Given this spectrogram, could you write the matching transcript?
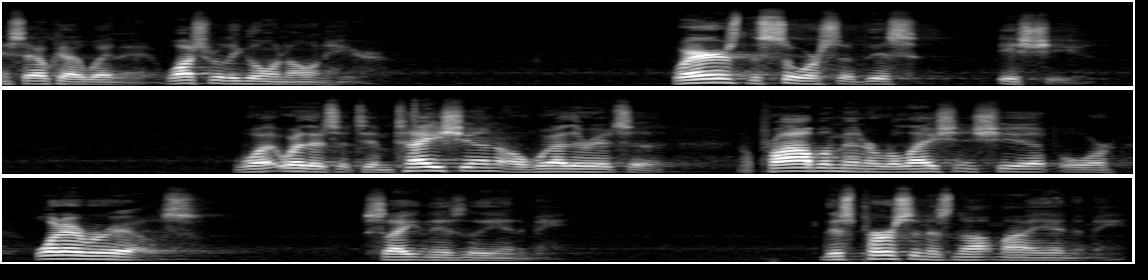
and say, okay, wait a minute. What's really going on here? Where's the source of this issue? Whether it's a temptation or whether it's a, a problem in a relationship or whatever else, Satan is the enemy. This person is not my enemy.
